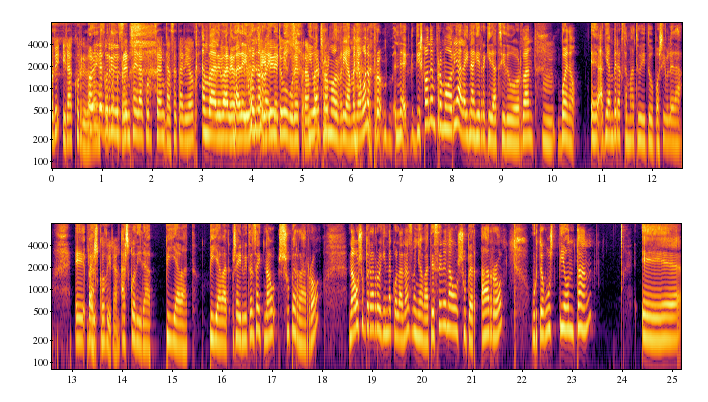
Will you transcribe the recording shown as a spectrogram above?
Hori irakurri dut. Hori irakurri duzu. Prentsa irakurtzean kazetariok. Vale, vale, vale, igual norbaitek. ditugu gure trampatxoak. Igual promo horria, baina bueno, pro, ne, disko honen promo horria alainagirrek idatzi du, orduan, Mm. bueno, eh, agian berak zenbatu ditu posible da. Eh, Asko dira. Asko dira, pila bat, pila bat. Osea, iruditzen zait, nau superrarro, nago superrarro egindako lanaz, baina batez ere nago superarro, urte guzti hontan, eh,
